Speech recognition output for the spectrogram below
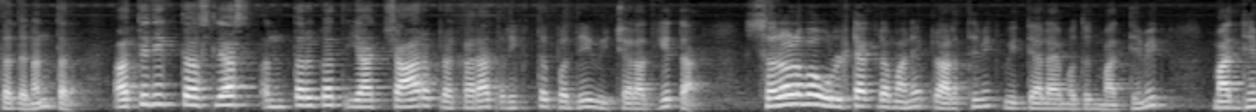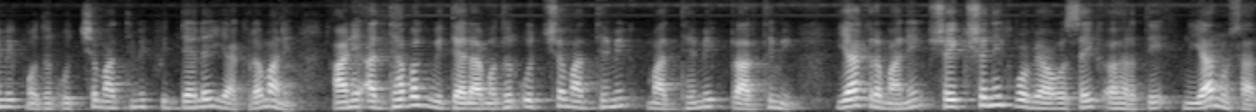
तदनंतर अतिरिक्त असल्यास अंतर्गत या चार प्रकारात रिक्त पदे विचारात घेता सरळ व उलट्या क्रमाने प्राथमिक विद्यालयामधून माध्यमिक माध्यमिकमधून उच्च माध्यमिक विद्यालय या क्रमाने आणि अध्यापक विद्यालयामधून उच्च माध्यमिक माध्यमिक प्राथमिक या क्रमाने शैक्षणिक व व्यावसायिक अहर्ते यानुसार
